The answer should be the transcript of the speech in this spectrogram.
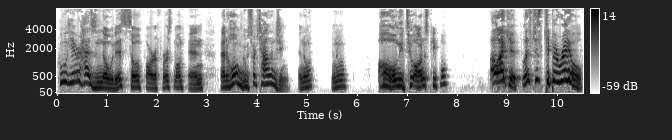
who here has noticed so far the first month in that home groups are challenging? Anyone? Anyone? Oh, only two honest people? I like it. Let's just keep it real.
